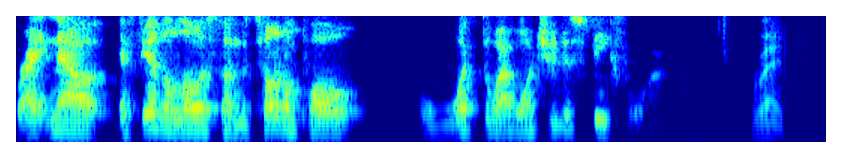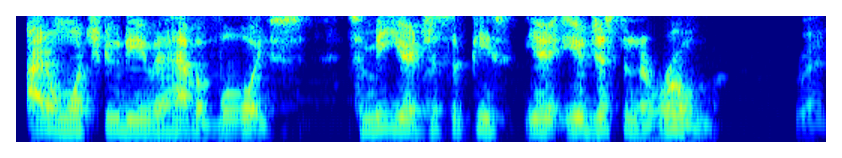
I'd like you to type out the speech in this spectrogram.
right now if you're the lowest on the totem pole what do i want you to speak for Right. i don't want you to even have a voice to me you're just a piece you're, you're just in the room Right.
